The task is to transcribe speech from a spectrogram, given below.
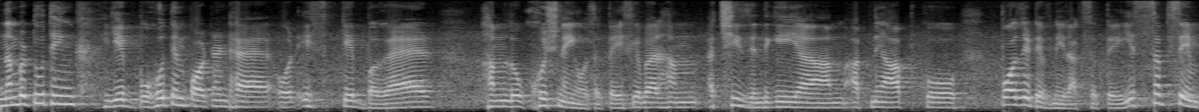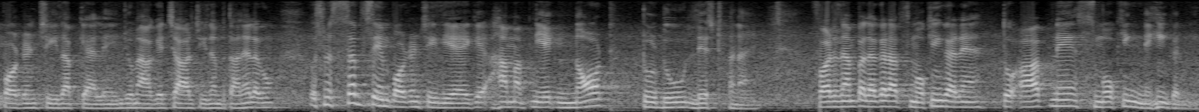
number two thing ये बहुत इंपॉर्टेंट है, और इसके बग़ैर हम लोग खुश नहीं हो सकते। इसके बाद हम अच्छी ज़िंदगी या हम अपने आप को पॉजिटिव नहीं रख सकते। ये सबसे इंपॉर्टेंट चीज़ आप कह लें, जो मैं आगे चार चीज़ें बताने लगूँ। उसमें सबसे इंपॉर्टेंट चीज़ ये है कि हम अपनी एक नॉट टू डू लिस्ट बनाएँ। फॉर एग्ज़ाम्पल अगर आप स्मोकिंग कर रहे हैं तो आपने स्मोकिंग नहीं करनी।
